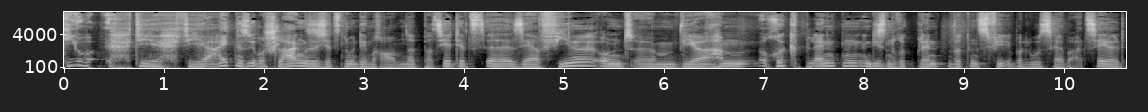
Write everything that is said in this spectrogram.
die, die, die Ereignisse überschlagen sich jetzt nur in dem Raum. Das passiert jetzt äh, sehr viel und ähm, wir haben Rückblenden. In diesen Rückblenden wird uns viel über Luz selber erzählt.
